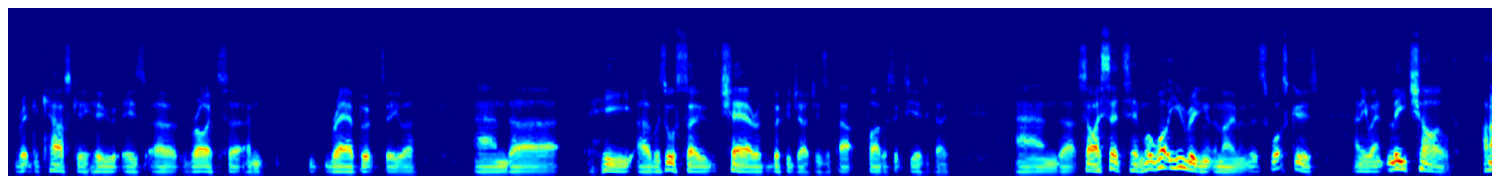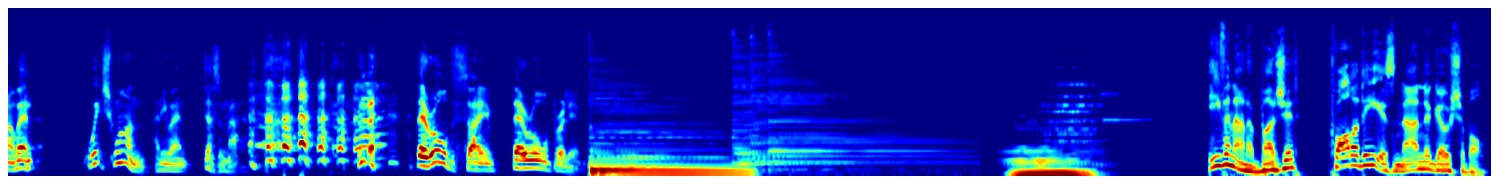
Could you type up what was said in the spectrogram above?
Rick Gekoski, who is a writer and rare book dealer, and uh, he uh, was also the chair of the Booker Judges about five or six years ago. And uh, so I said to him, "Well, what are you reading at the moment? That's what's good." And he went, "Lee Child," and I went, "Which one?" And he went, "Doesn't matter." They're all the same. They're all brilliant. Even on a budget, quality is non-negotiable.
